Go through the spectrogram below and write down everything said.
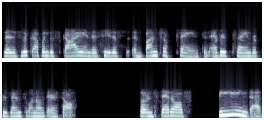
They just look up in the sky and they see this a bunch of planes and every plane represents one of their thoughts. So instead of being that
